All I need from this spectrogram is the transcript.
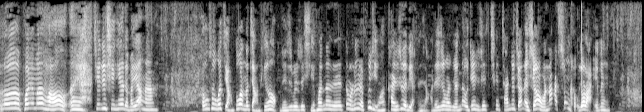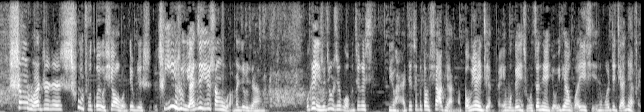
Hello，朋友们好。哎呀，今天心情怎么样啊？都说我讲段子讲挺好的，是不是？喜欢那个逗乐，不喜欢看热点啥的，是不是？那我这这这，咱就讲点笑话，那顺口就来呗。生活这这处处都有笑话，对不对？是艺术源自于生活嘛，是不是？我跟你说，就是我们这个。女孩子这不到夏天了，都愿意减肥。我跟你说，真的，有一天我也寻思，我得减减肥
